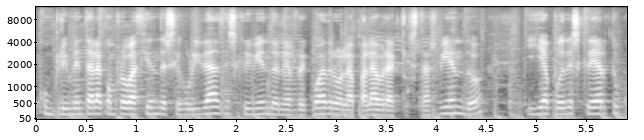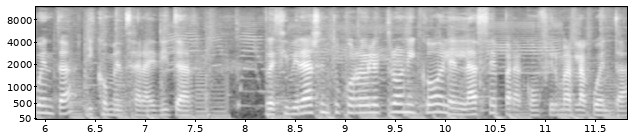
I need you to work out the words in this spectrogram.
Cumplimenta la comprobación de seguridad escribiendo en el recuadro la palabra que estás viendo y ya puedes crear tu cuenta y comenzar a editar. Recibirás en tu correo electrónico el enlace para confirmar la cuenta.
